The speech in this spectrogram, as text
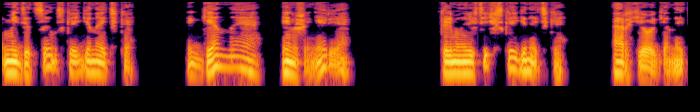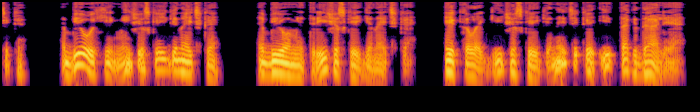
медицинская генетика, генная инженерия, криминалистическая генетика, археогенетика, биохимическая генетика, биометрическая генетика, экологическая генетика и так далее.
